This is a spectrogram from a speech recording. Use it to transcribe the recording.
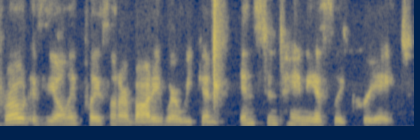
throat is the only place on our body where we can instantaneously create.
